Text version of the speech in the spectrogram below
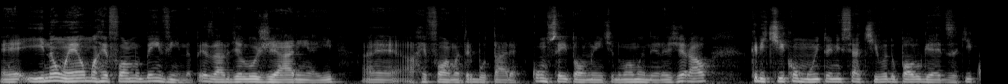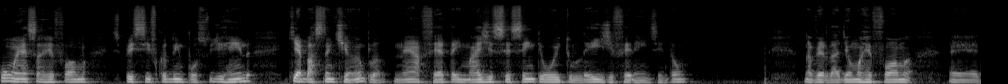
É, e não é uma reforma bem-vinda, apesar de elogiarem aí é, a reforma tributária conceitualmente de uma maneira geral, criticam muito a iniciativa do Paulo Guedes aqui com essa reforma específica do imposto de renda, que é bastante ampla, né? afeta em mais de 68 leis diferentes. Então, na verdade, é uma reforma é,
